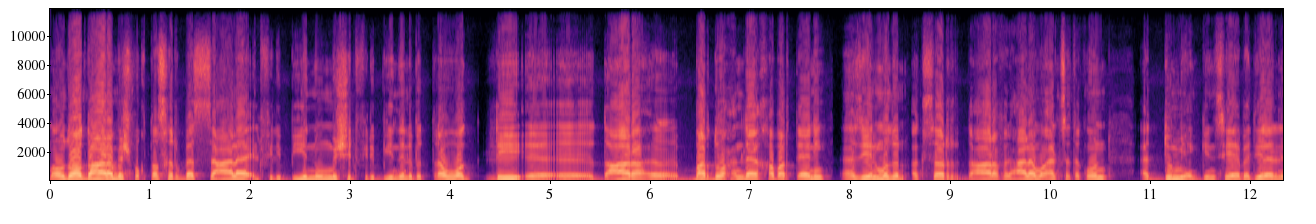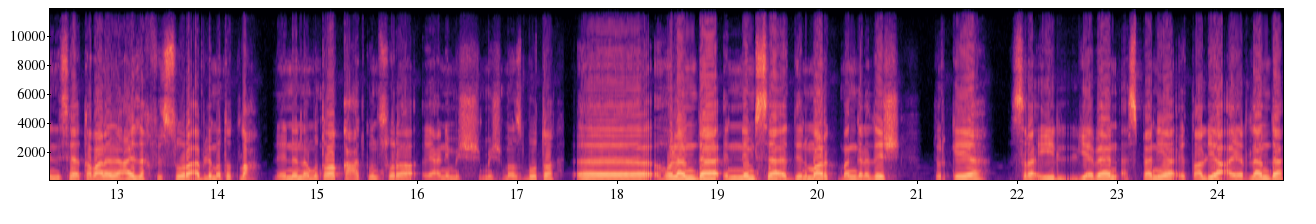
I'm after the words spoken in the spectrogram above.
فموضوع الدعارة مش مقتصر بس على الفلبين ومش الفلبين اللي بتروج للدعارة. برضو هنلاقي خبر تاني. هذه المدن أكثر دعارة في العالم وهل ستكون الدمية الجنسية بديلة للنساء؟ طبعا أنا عايز أخفي الصورة قبل ما تطلع لأن أنا متوقع هتكون صورة يعني مش مش مظبوطة. أه هولندا النمسا الدنمارك بنجلاديش تركيا إسرائيل اليابان أسبانيا إيطاليا أيرلندا.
